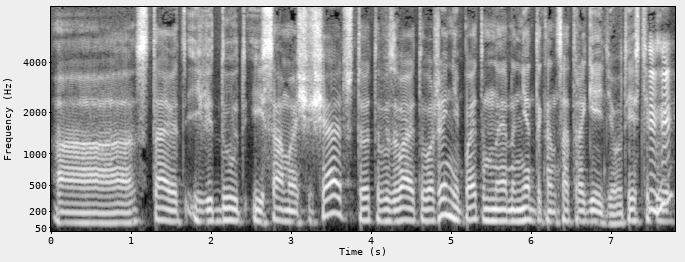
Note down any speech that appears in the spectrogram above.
ставят и ведут, и самые ощущают, что это вызывает уважение, и поэтому, наверное, нет до конца трагедии. Вот если угу. бы...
